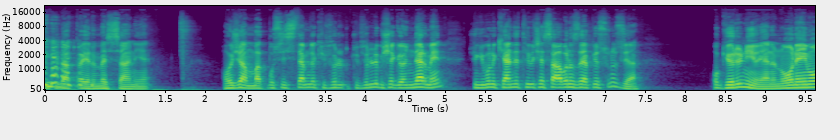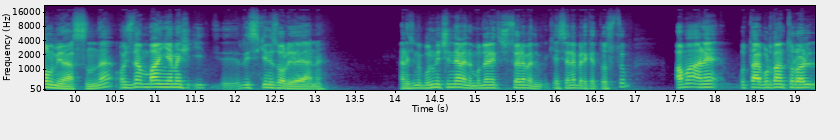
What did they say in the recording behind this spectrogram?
bir dakika 25 saniye. Hocam bak bu sistemde küfür, küfürlü bir şey göndermeyin. Çünkü bunu kendi Twitch hesabınızda yapıyorsunuz ya. O görünüyor yani no name olmuyor aslında. O yüzden ban yeme riskiniz oluyor yani. Hani şimdi bunun için demedim. Bundan için söylemedim. Kesene bereket dostum. Ama hani bu tar buradan troll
